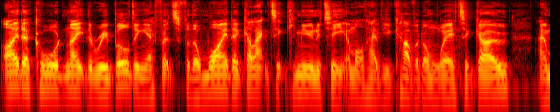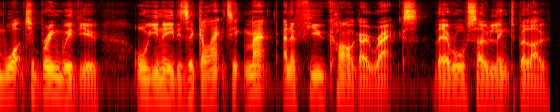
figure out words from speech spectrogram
IDA coordinate the rebuilding efforts for the wider galactic community and will have you covered on where to go and what to bring with you. All you need is a galactic map and a few cargo racks. They're also linked below.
